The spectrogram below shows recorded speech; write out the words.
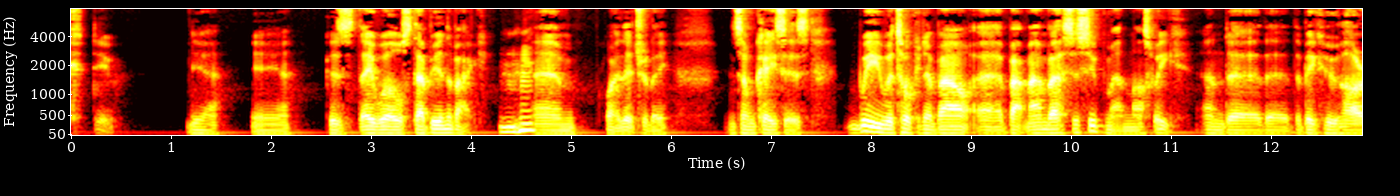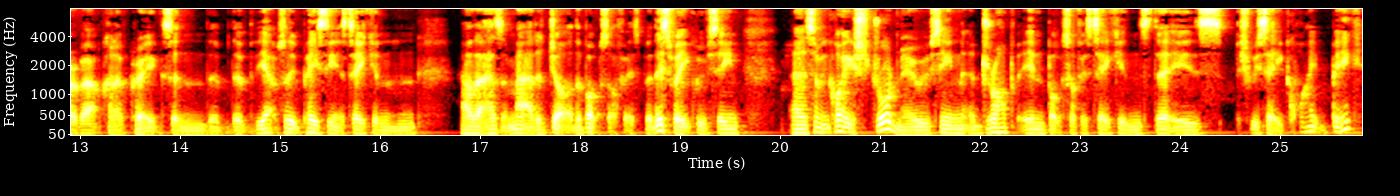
could do. yeah, yeah, yeah, because they will stab you in the back. Mm-hmm. um, quite literally in some cases. We were talking about uh, Batman versus Superman last week, and uh, the the big hoo ha about kind of critics and the, the the absolute pasting it's taken, and how that hasn't mattered a jot at the box office. But this week we've seen uh, something quite extraordinary. We've seen a drop in box office takings that is, should we say, quite big.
